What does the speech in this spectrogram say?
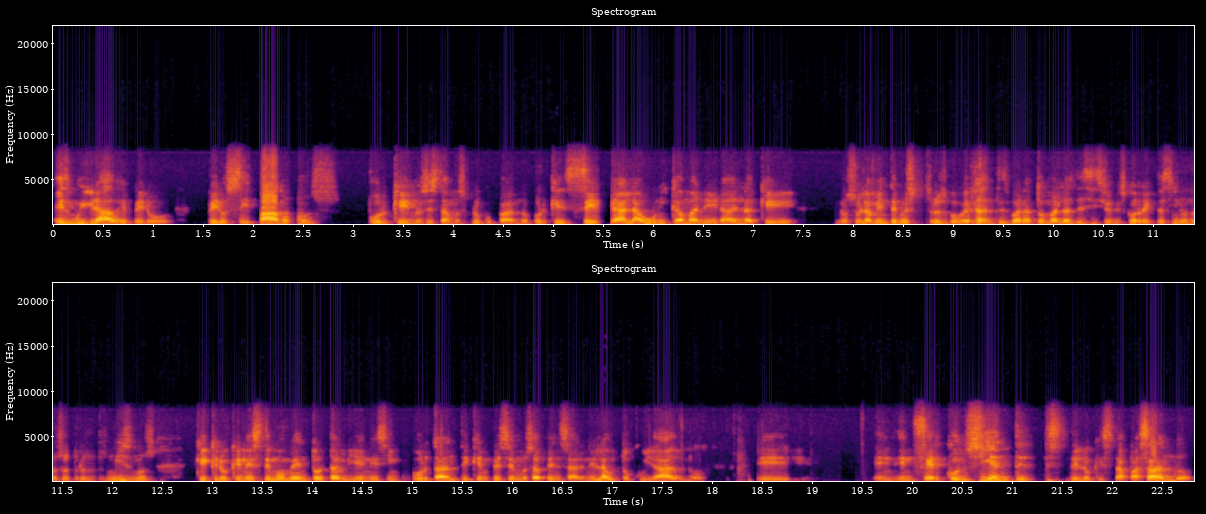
es muy grave, pero, pero sepamos por qué nos estamos preocupando, porque será la única manera en la que no solamente nuestros gobernantes van a tomar las decisiones correctas, sino nosotros mismos, que creo que en este momento también es importante que empecemos a pensar en el autocuidado, ¿no? Eh, en, en, ser conscientes de lo que está pasando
